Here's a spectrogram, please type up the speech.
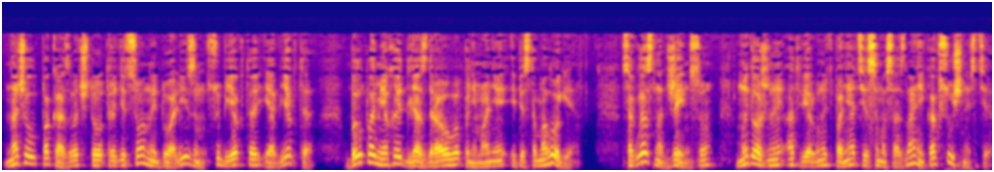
начал показывать, что традиционный дуализм субъекта и объекта был помехой для здравого понимания эпистемологии – Согласно Джеймсу, мы должны отвергнуть понятие самосознания как сущности,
